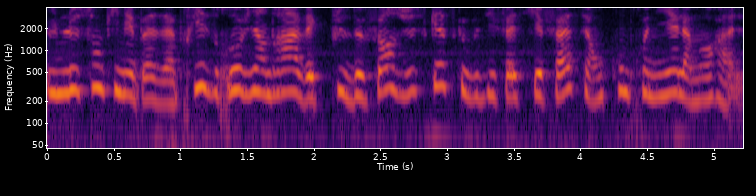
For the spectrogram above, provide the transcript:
Une leçon qui n'est pas apprise reviendra avec plus de force jusqu'à ce que vous y fassiez face et en compreniez la morale.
